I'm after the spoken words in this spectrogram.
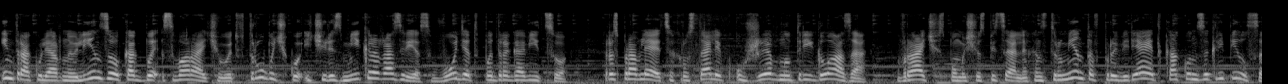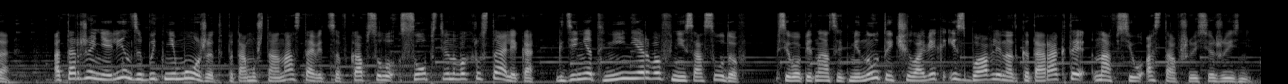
Интраокулярную линзу как бы сворачивают в трубочку и через микроразрез вводят под роговицу. Расправляется хрусталик уже внутри глаза. Врач с помощью специальных инструментов проверяет, как он закрепился. Отторжения линзы быть не может, потому что она ставится в капсулу собственного хрусталика, где нет ни нервов, ни сосудов. Всего 15 минут, и человек избавлен от катаракты на всю оставшуюся жизнь.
